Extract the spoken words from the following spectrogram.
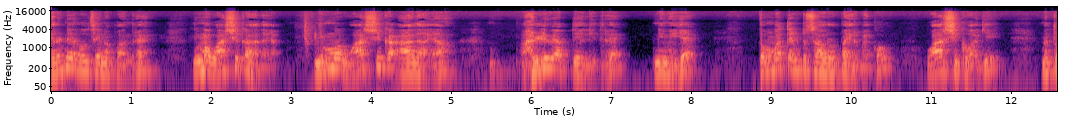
ಎರಡನೇ ರೂಲ್ಸ್ ಏನಪ್ಪ ಅಂದರೆ, ನಿಮ್ಮ ವಾರ್ಷಿಕ ಆದಾಯ. ನಿಮ್ಮ ವಾರ್ಷಿಕ ಆದಾಯ ಹಳ್ಳಿ ವ್ಯಾಪ್ತಿಯಲ್ಲಿದ್ದರೆ ನಿಮಗೆ ತೊಂಬತ್ತೆಂಟು ಸಾವಿರ ರೂಪಾಯಿ ಇರಬೇಕು ವಾರ್ಷಿಕವಾಗಿ. ಮತ್ತು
